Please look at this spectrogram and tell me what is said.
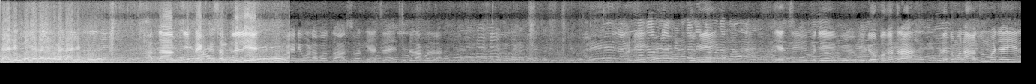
जालीम बघा. त्याला बघा जालीम बघा आता आमची प्रॅक्टिस संपलेली आहे. आणि वडापावचा आस्वाद घ्यायचा आहे. तिथं दाखव जरा. आणि तुम्ही याची म्हणजे व्हिडिओ बघत राहा. पुढे तुम्हाला अजून मजा येईल.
